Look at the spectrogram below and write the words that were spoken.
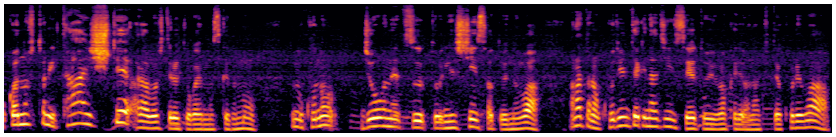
他の人に対して表している人がいますけどもでもこの情熱と熱心さというのはあなたの個人的な人生というわけではなくてこれは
